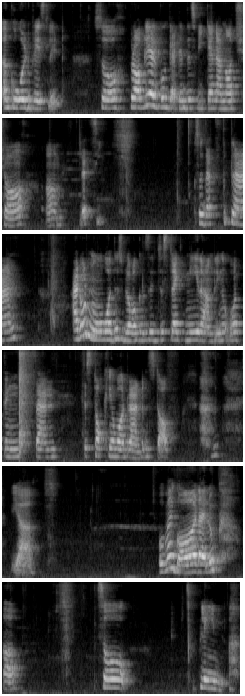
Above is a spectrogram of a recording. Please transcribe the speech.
a gold bracelet. So probably I'll go get it this weekend. I'm not sure. Um, let's see. So that's the plan. I don't know what this vlog is. It's just like me rambling about things and just talking about random stuff. yeah. Oh my god, I look uh, so plain.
